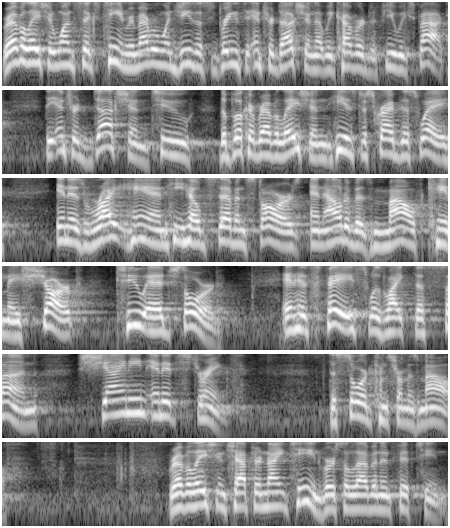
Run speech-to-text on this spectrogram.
Revelation 1:16, remember when Jesus brings the introduction that we covered a few weeks back? The introduction to the book of Revelation, he is described this way. In his right hand he held seven stars, and out of his mouth came a sharp, two edged sword. And his face was like the sun, shining in its strength. The sword comes from his mouth. Revelation chapter 19, verse 11 and 15.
